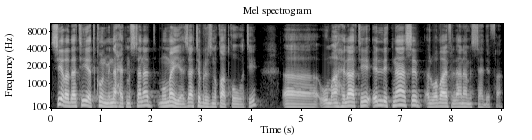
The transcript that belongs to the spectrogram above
سيرة ذاتية تكون من ناحية مستند مميزة تبرز نقاط قوتي آه، ومؤهلاتي اللي تناسب الوظائف اللي أنا مستهدفها.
